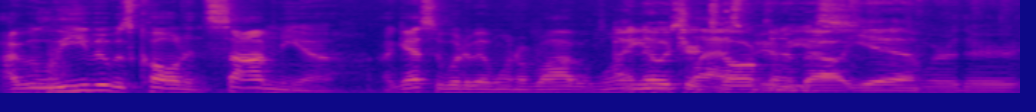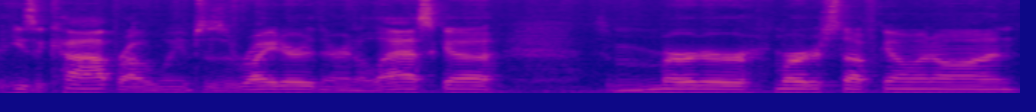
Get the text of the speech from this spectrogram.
I believe it was called Insomnia. I guess it would have been one of Robin Williams. I know what you're talking movies, about, yeah. where they're he's a cop. Robin Williams is a writer. They're in Alaska. Some murder, murder stuff going on.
